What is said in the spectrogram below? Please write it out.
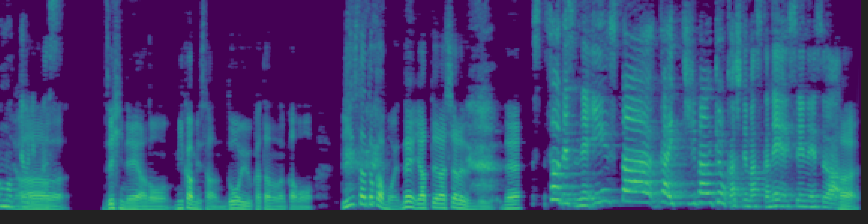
思っております。ぜひね、あの、三上さんどういう方なのかも、インスタとかもね、やってらっしゃるんでね。そうですね。インスタが一番強化してますかね、SNS は。はい。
